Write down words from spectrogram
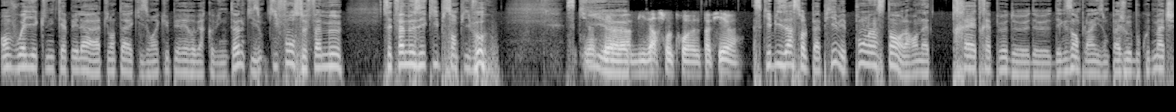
envoyé Clint Capella à Atlanta et qu'ils ont récupéré Robert Covington, qu'ils font ce fameux cette fameuse équipe sans pivot. Ce qui est euh, bizarre sur le papier. Ce qui est bizarre sur le papier, mais pour l'instant, alors on a très très peu d'exemples, de, hein, ils n'ont pas joué beaucoup de matchs,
